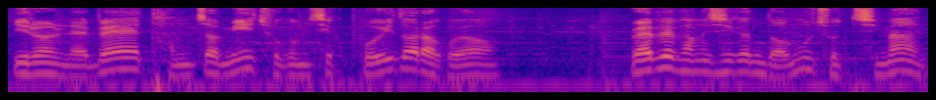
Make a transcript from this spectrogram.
이런 랩의 단점이 조금씩 보이더라고요. 랩의 방식은 너무 좋지만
